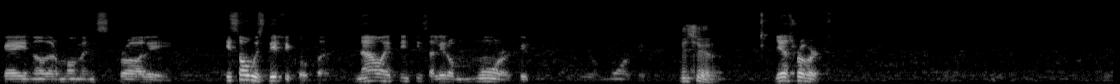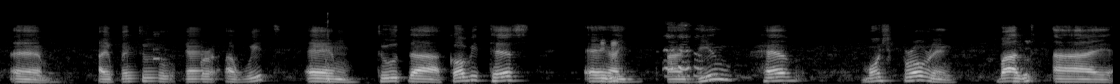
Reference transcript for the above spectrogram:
Okay, in other moments, probably it's always difficult, but now I think it's a little more difficult. A little more difficult. Teacher, Yes, Robert. um, I went to a week and took the COVID test, and I, I didn't have much problem, but Mhm. I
